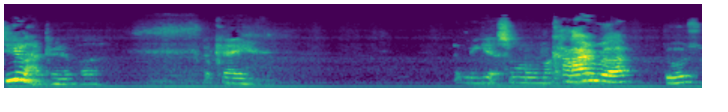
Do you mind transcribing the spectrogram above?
Do you like peanut butter? Okay. Let me get some more. my Kyra does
